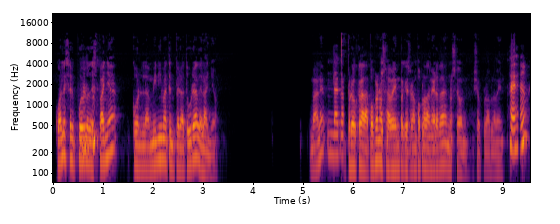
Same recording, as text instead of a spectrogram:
¿Cuál es el pueblo de España con la mínima temperatura del año? ¿Vale? Però, clar, de poble no sabem perquè serà un poble de merda, no sé on, això probablement. Eh? Mm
